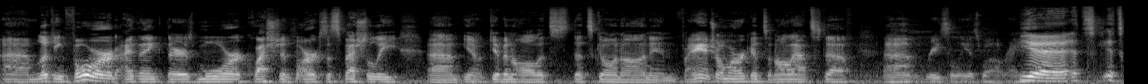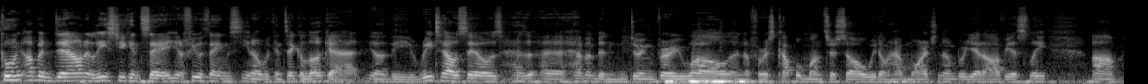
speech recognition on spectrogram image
Um, looking forward, I think there's more question marks, especially um, you know, given all that's that's going on in financial markets and all that stuff um, recently as well, right? Yeah, it's it's going up and down. At least you can say you know a few things. You know we can take a look at. You know the retail sales has, uh, haven't been doing very well in the first couple months or so. We don't have March number yet, obviously. Um,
